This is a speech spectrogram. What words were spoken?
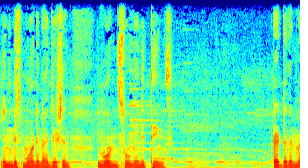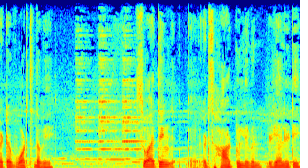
In this modernization we want so many things that doesn't matter what's the way. So i think uh, it's hard to live in reality.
